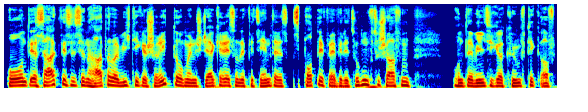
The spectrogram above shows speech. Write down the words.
Und er sagt, es ist ein harter, aber wichtiger Schritt, um ein stärkeres und effizienteres Spotify für die Zukunft zu schaffen. Und er will sich auch künftig auf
